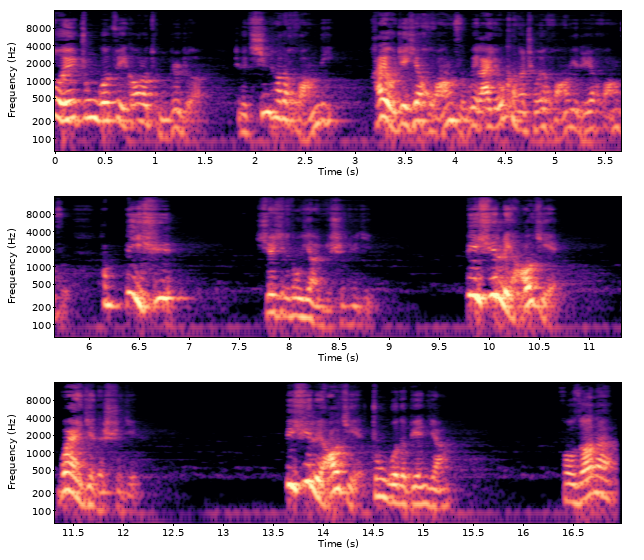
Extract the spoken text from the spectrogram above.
作为中国最高的统治者，这个清朝的皇帝，还有这些皇子，未来有可能成为皇帝的这些皇子，他们必须学习的东西要与时俱进，必须了解外界的世界，必须了解中国的边疆，否则呢，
